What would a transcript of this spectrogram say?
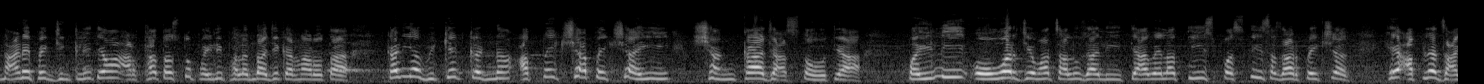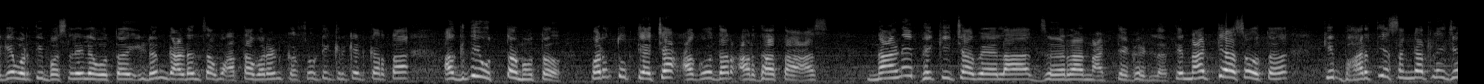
नाणेफेक जिंकली तेव्हा अर्थातच तो पहिली फलंदाजी करणार होता. कारण या विकेटकडनं अपेक्षापेक्षाही शंका जास्त होत्या. पहिली ओव्हर जेव्हा चालू झाली त्यावेळेला तीस पस्तीस हजार प्रेक्षक हे आपल्या जागेवरती बसलेलं होतं. इडन गार्डनचं वातावरण कसोटी क्रिकेट करता अगदी उत्तम होतं. परंतु त्याच्या अगोदर अर्धा तास नाणेफेकीच्या वेळेला जरा नाट्य घडलं. ते नाट्य असं होतं की भारतीय संघातले जे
